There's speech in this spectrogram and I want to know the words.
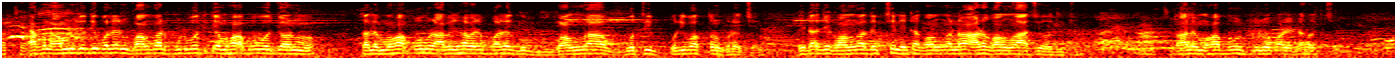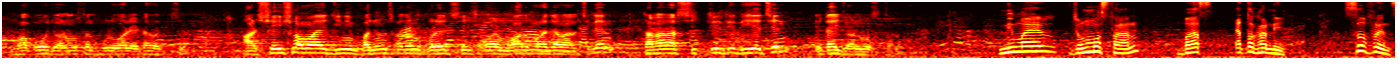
আচ্ছা। এখন আপনি যদি বলেন গঙ্গার পূর্ব দিকে মহাপ্রভুর জন্ম তাহলে মহাপ্রভুর আবির্ভাবের ফলে গঙ্গা গতি পরিবর্তন করেছেন। এটা যে গঙ্গা দেখছেন এটা গঙ্গা না আরও গঙ্গা আছে ওদিকে। আচ্ছা। তাহলে মহাপ্রভুর পূর্বপার এটা হচ্ছে। মহাপ্রভুর জন্মস্থান পূর্ববার এটা হচ্ছে। আর সেই সময়ে যিনি ভজন সাধন করে সেই সময় মহাত্মারা যারা ছিলেন তারা স্বীকৃতি দিয়েছেন এটাই জন্মস্থান। নিমায়ের জন্মস্থান বাস এতখানি। সো ফ্রেন্ডস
